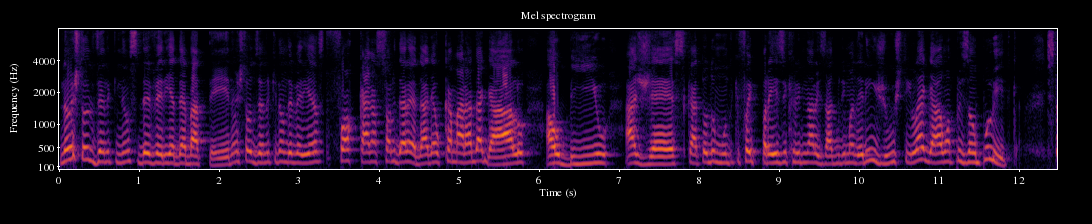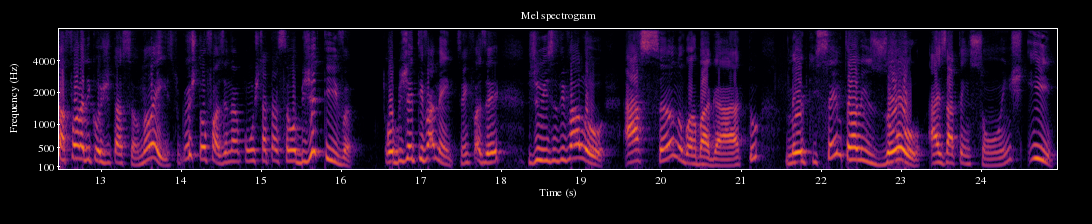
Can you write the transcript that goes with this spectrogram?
não estou dizendo que não se deveria debater, não estou dizendo que não deveria focar na solidariedade ao camarada Galo, ao Bio, a Jéssica, a todo mundo que foi preso e criminalizado de maneira injusta e ilegal uma prisão política. Está fora de cogitação, não é isso. O que eu estou fazendo é uma constatação objetiva objetivamente, sem fazer juízo de valor. A ação no Borba Gato meio que centralizou as atenções e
